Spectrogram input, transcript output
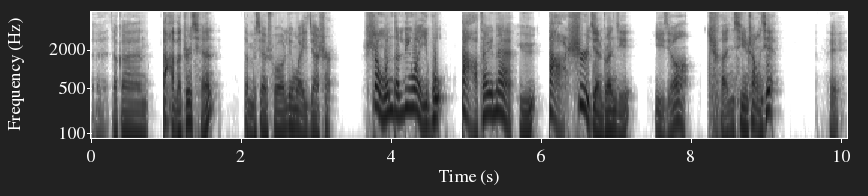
呃，在干大的之前，咱们先说另外一件事上文的另外一部《大灾难与大事件》专辑已经全新上线。哎，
